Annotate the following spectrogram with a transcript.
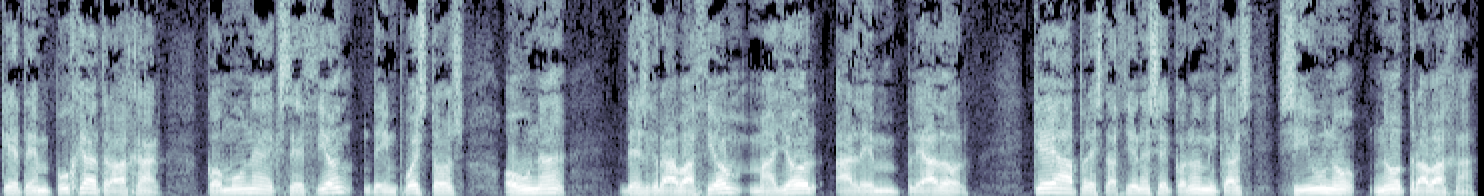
que te empuje a trabajar, como una excepción de impuestos o una desgrabación mayor al empleador que a prestaciones económicas si uno no trabaja.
